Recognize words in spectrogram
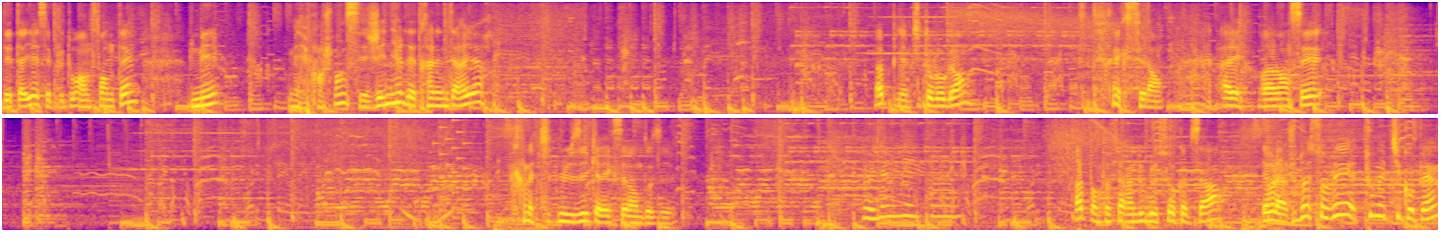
détaillées, c'est plutôt enfantin. Mais, mais franchement, c'est génial d'être à l'intérieur. Hop, il y a un petit toboggan. Excellent. Allez, on va avancer. La petite musique, elle est excellente aussi. Hop, on peut faire un double saut comme ça. Et voilà, je dois sauver tous mes petits copains.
